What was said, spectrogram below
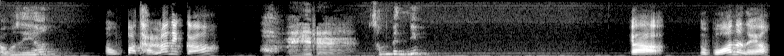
여보세요? 아, 오빠 달라니까? 아, 왜 이래? 선배님? 야, 너 뭐 하는 애야?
